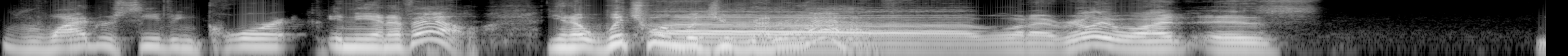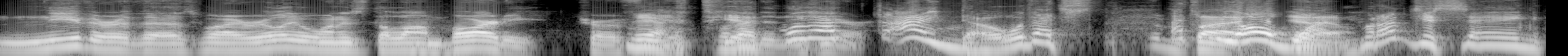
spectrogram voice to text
wide receiving core in the NFL? You know, which one would you rather have? Uh, what I really want is neither of those. What I really want is the Lombardi trophy at the Well, end that- of well, the that- I know that's that's But, what we all want. know. But I'm just saying,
